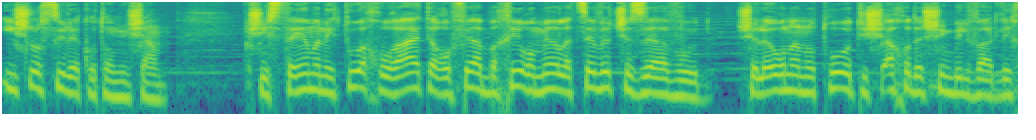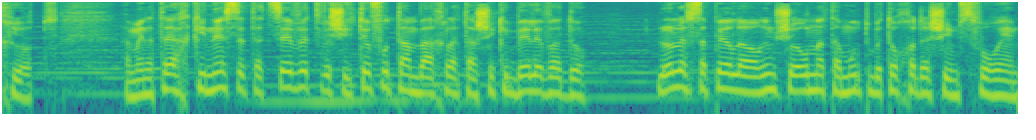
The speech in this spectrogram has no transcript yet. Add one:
איש לא סילק אותו משם. כשהסתיים הניתוח הוא ראה את הרופא הבכיר אומר לצוות שזה אבוד, שלאורנה נותרו עוד תשעה חודשים בלבד לחיות. המנתח כינס את הצוות ושיתף אותם בהחלטה שקיבל לבדו. לא לספר להורים שאורנה תמות בתוך חודשים ספורים,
